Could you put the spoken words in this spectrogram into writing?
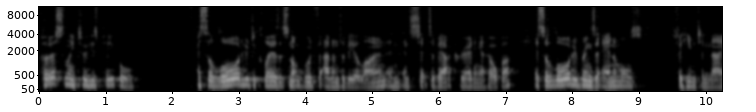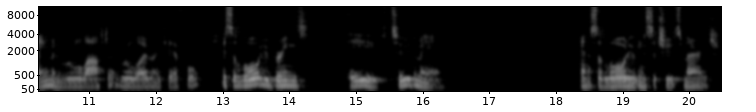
personally to his people. It's the Lord who declares it's not good for Adam to be alone and, and sets about creating a helper. It's the Lord who brings the animals for him to name and rule after, rule over and care for. It's the Lord who brings Eve to the man. And it's the Lord who institutes marriage.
